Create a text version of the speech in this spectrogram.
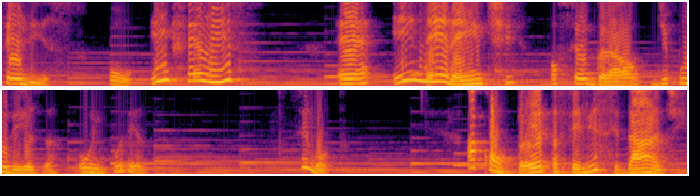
feliz ou infeliz é inerente ao seu grau de pureza ou impureza. Segundo, a completa felicidade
